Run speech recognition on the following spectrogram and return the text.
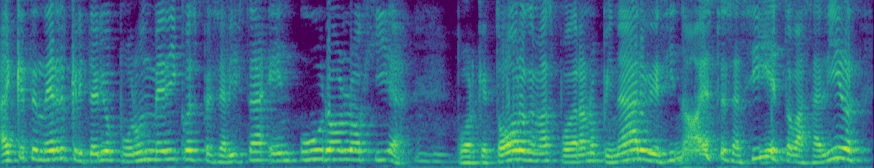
Hay que tener el criterio por un médico especialista en urología, porque todos los demás podrán opinar y decir, no, esto es así, esto va a salir.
